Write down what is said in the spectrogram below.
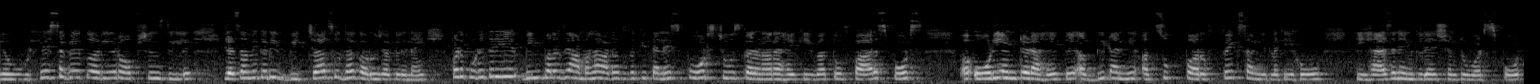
एवढे सगळे करिअर ऑप्शन्स दिले ज्याचा मी कधी विचारसुद्धा करू शकले नाही. पण कुठेतरी बिनपालक जे आम्हाला वाटत होतं की त्याने स्पोर्ट्स चूज करणार आहे किंवा तो फार स्पोर्ट्स ओरिएंटेड आहे ते अगदी त्यांनी अचूक परफेक्ट सांगितलं की हो he has an inclination toward sport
